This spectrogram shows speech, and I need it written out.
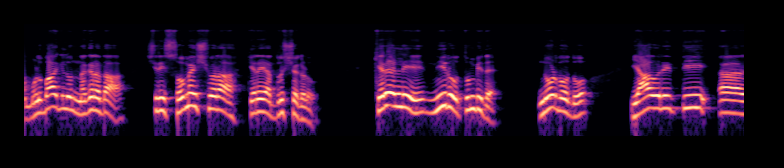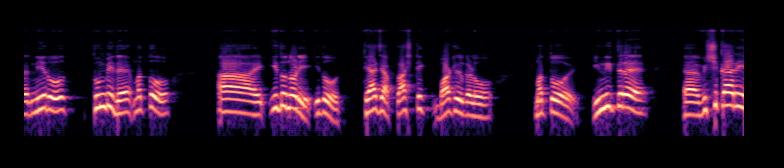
ಮುಳಬಾಗಿಲು ನಗರದ ಶ್ರೀ ಸೋಮೇಶ್ವರ ಕೆರೆಯ ದೃಶ್ಯಗಳು. ಕೆರೆಯಲ್ಲಿ ನೀರು ತುಂಬಿದೆ. ನೋಡ್ಬೋದು ಯಾವ ರೀತಿ ನೀರು ತುಂಬಿದೆ ಮತ್ತು ಇದು ನೋಡಿ, ಇದು ತ್ಯಾಜ್ಯ, ಪ್ಲಾಸ್ಟಿಕ್ ಬಾಟಲ್ಗಳು ಮತ್ತು ಇನ್ನಿತರೆ ವಿಷಕಾರಿ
